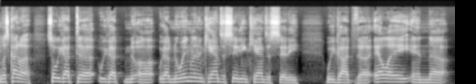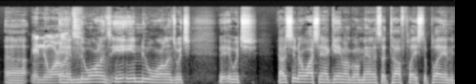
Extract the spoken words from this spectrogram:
let's kind of so we got uh, we got uh, we got New England and Kansas City and Kansas City. We got uh, L.A. and uh, uh, In New Orleans. in New Orleans in, in New Orleans, which which. I was sitting there watching that game. I'm going, man, that's a tough place to play. And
